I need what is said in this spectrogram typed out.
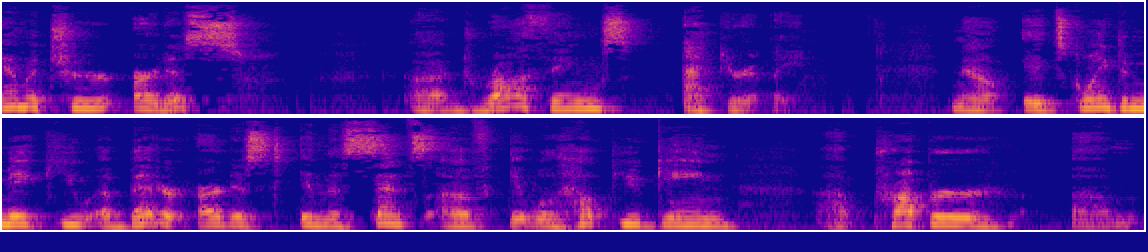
amateur artists uh, draw things accurately. Now, it's going to make you a better artist in the sense of it will help you gain uh, proper um,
